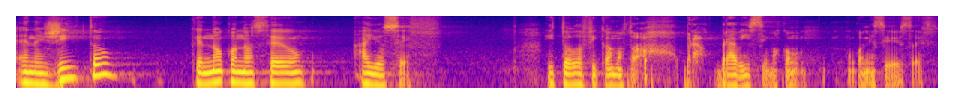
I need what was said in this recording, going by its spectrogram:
em Egito que não conheceu a Yosef. E todos ficamos oh, bravíssimos, como não conhecia Yosef.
